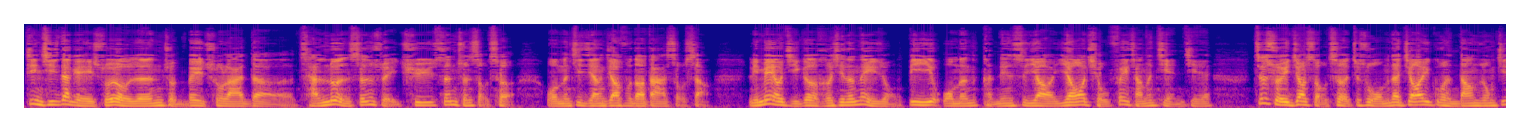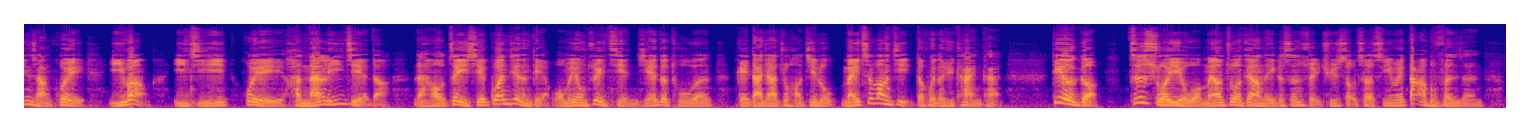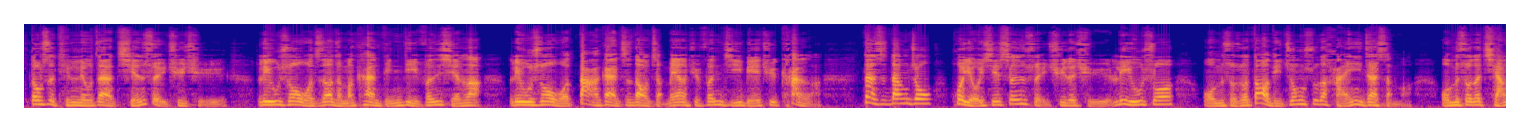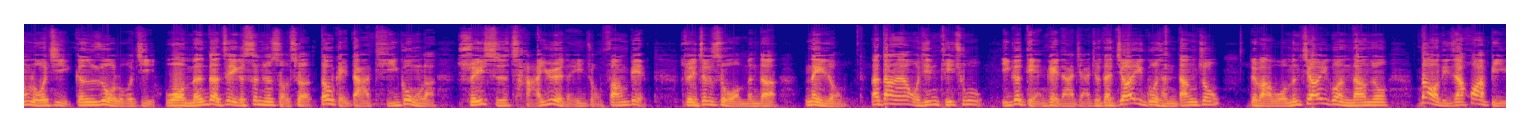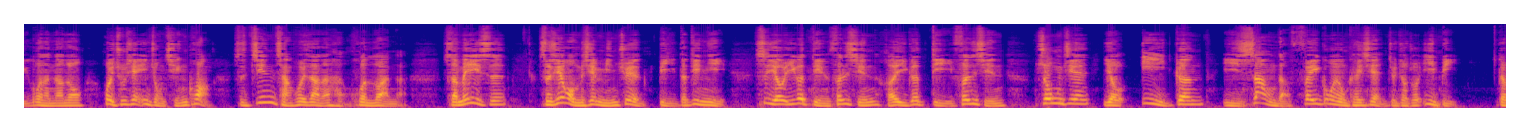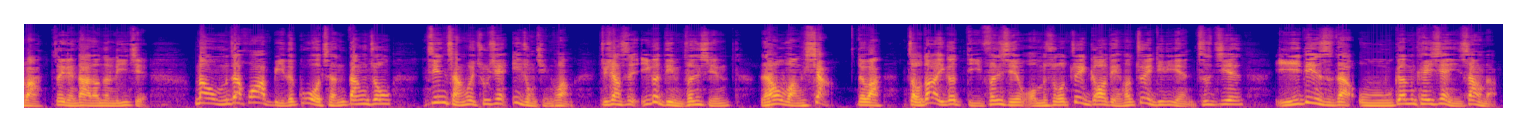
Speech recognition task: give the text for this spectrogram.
近期在给所有人准备出来的缠论深水区生存手册，我们即将交付到大家手上。里面有几个核心的内容。第一，我们肯定是要要求非常的简洁。之所以叫手册，就是我们在交易过程当中经常会遗忘以及会很难理解的。然后这一些关键的点，我们用最简洁的图文给大家做好记录，每一次忘记都回头去看一看。第二个。之所以我们要做这样的一个深水区手册，是因为大部分人都是停留在浅水区区域。例如说，我知道怎么看顶底分型了；例如说，我大概知道怎么样去分级别去看了。但是当中会有一些深水区的区域，例如说，我们所说到底中枢的含义在什么？我们说的强逻辑跟弱逻辑，我们的这个生存手册都给大家提供了随时查阅的一种方便。所以这个是我们的内容。那当然，我今天提出一个点给大家，就在交易过程当中，对吧？我们交易过程当中，到底在画笔过程当中会出现一种情况，是经常会让人很混乱的。什么意思？首先，我们先明确笔的定义，是由一个顶分型和一个底分型中间有一根以上的非共用 K 线，就叫做一笔，对吧？这一点大家都能理解。那我们在画笔的过程当中，经常会出现一种情况，就像是一个顶分型，然后往下，对吧？走到一个底分型，我们说最高点和最低点之间一定是在五根 K 线以上的，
